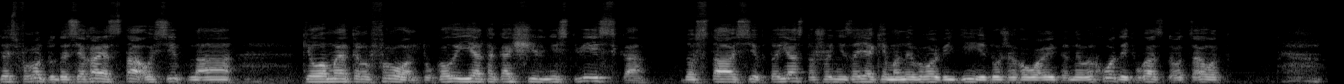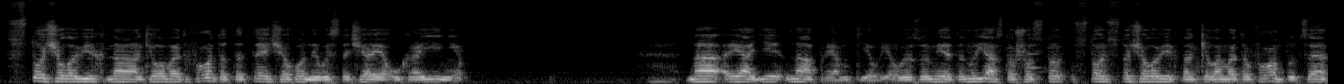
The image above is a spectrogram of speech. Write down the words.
десь фронту досягає 100 осіб на кілометр фронту. Коли є така щільність війська до 100 осіб, то ясно, що ні за які маневрові дії дуже говорити не виходить. Власне, оце от 100 чоловік на кілометр фронту це те, чого не вистачає Україні на ряді напрямків. Розумієте? Ну ясно, що 100, 100, 100 чоловік на кілометр фронту це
